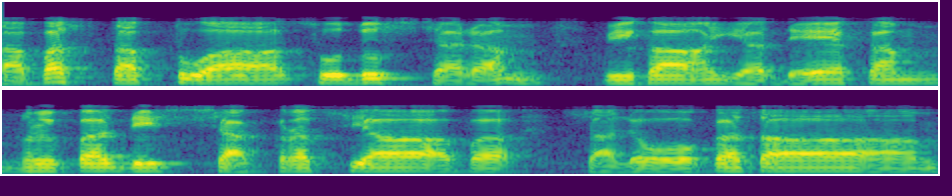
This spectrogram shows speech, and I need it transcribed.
तपस्तप्त्वा सुदुश्चरम् विहाय देहं नृपदिशक्रस्याप सलोकताम्।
